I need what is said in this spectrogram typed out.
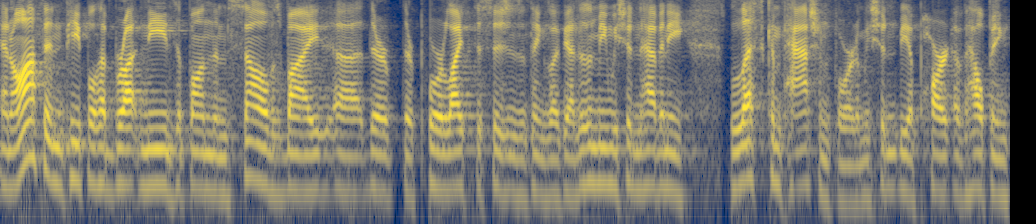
And often people have brought needs upon themselves by uh, their, their poor life decisions and things like that. It doesn't mean we shouldn't have any less compassion for it and we shouldn't be a part of helping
